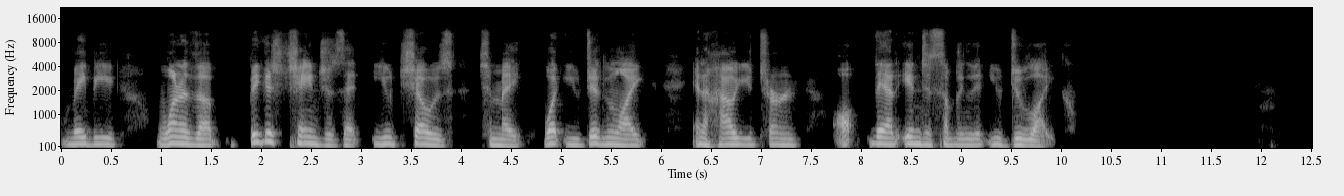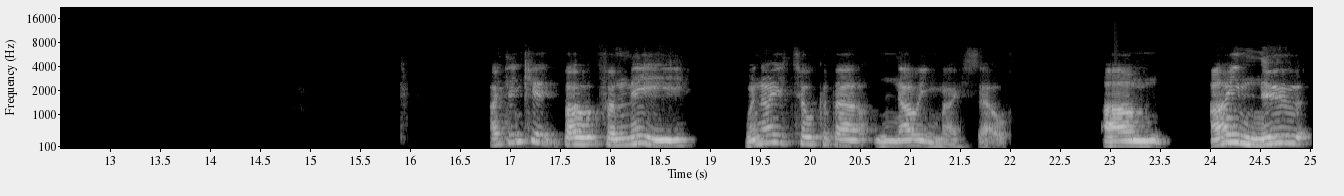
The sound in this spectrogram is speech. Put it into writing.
maybe one of the biggest changes that you chose to make, what you didn't like, and how you turned all that into something that you do like? I think it both for me, when I talk about knowing myself, um, I knew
